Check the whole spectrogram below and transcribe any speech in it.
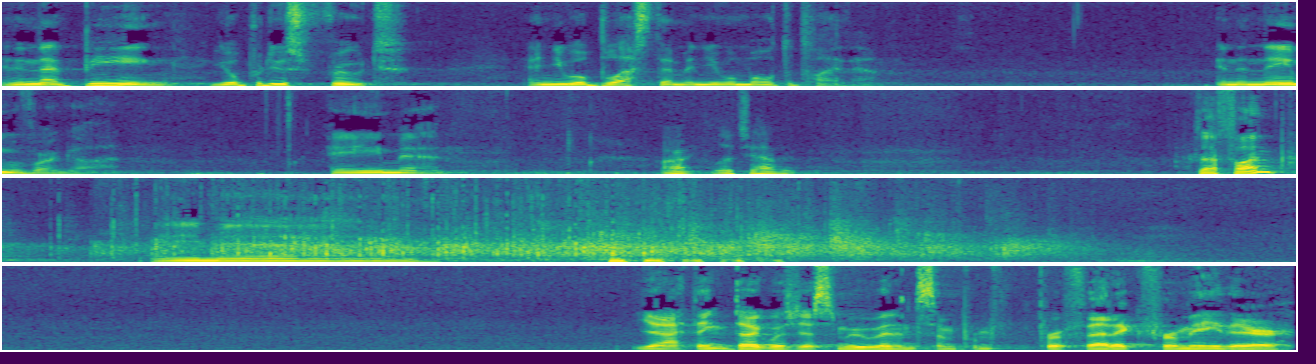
And in that being, you'll produce fruit and you will bless them and you will multiply them. In the name of our God. Amen. All right, let you have it. Is that fun? Amen. yeah, I think Doug was just moving in some prophetic for me there.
